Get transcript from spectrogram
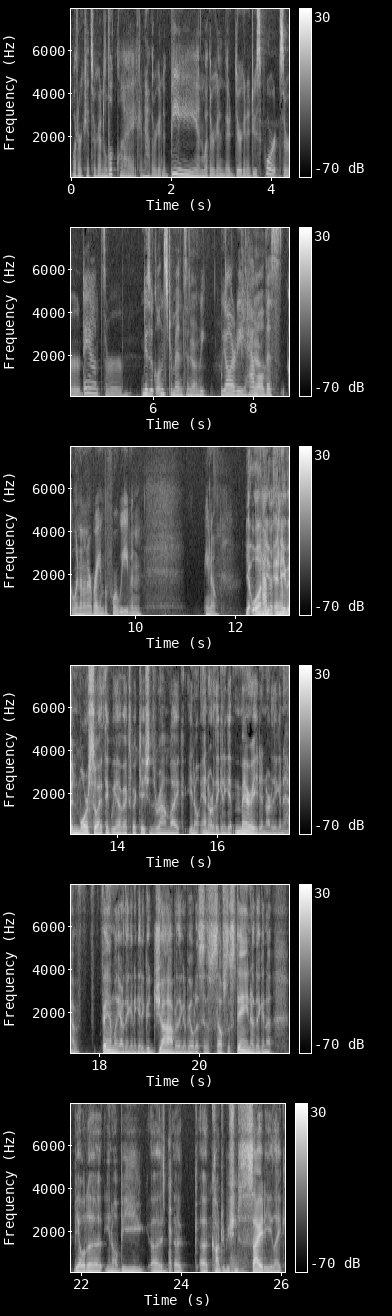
what our kids are going to look like and how they're going to be and whether they're going to do sports or dance or musical instruments. And Yeah. we, we already have Yeah. all this going on in our brain before we even, you know, Yeah, well, and, and even more so, I think we have expectations around like you know, and are they going to get married, and are they going to have family? Are they going to get a good job? Are they going to be able to self sustain? Are they going to be able to you know be a, a, a contribution to society? Like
